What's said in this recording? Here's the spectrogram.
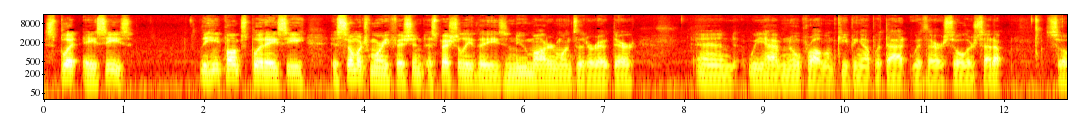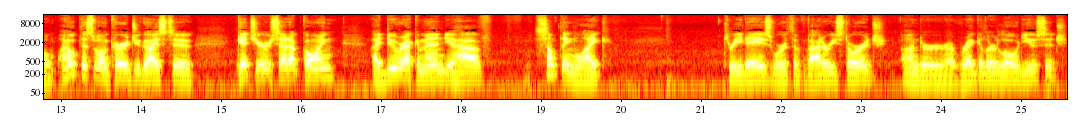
split ACs. The heat pump split AC is so much more efficient, especially these new modern ones that are out there, and we have no problem keeping up with that with our solar setup. So I hope this will encourage you guys to get your setup going. I do recommend you have something like three days worth of battery storage under regular load usage.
